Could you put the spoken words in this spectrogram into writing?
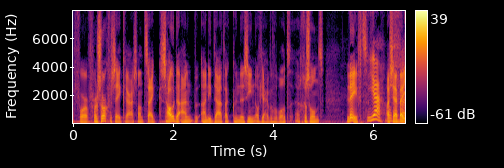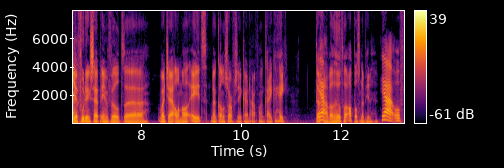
voor, voor zorgverzekeraars, want zij zouden aan, aan die data kunnen zien of jij bijvoorbeeld gezond leeft. Ja, Als jij bij je voedingsapp invult wat jij allemaal eet, dan kan de zorgverzekeraar daarvan kijken, hey, daar gaan wel heel veel appels naar binnen. Ja, of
